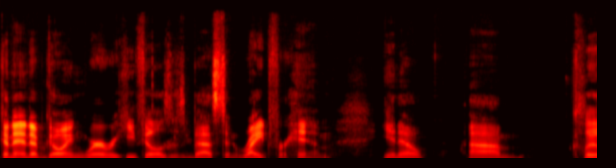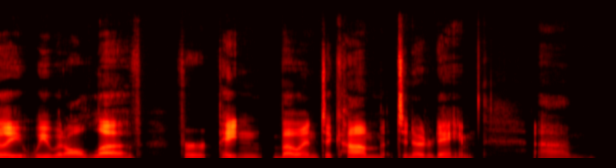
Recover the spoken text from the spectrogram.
gonna end up going wherever he feels is best and right for him. You know, um, clearly we would all love for Peyton Bowen to come to Notre Dame, um,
